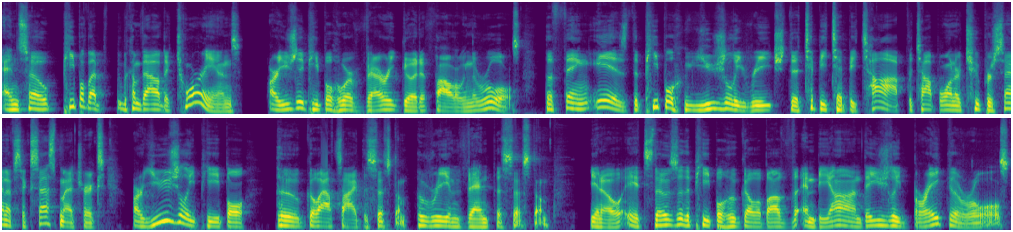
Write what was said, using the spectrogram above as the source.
And so people that become valedictorians are usually people who are very good at following the rules. The thing is, the people who usually reach the tippy tippy top, the top one or 2% of success metrics, are usually people who go outside the system, who reinvent the system. You know, it's those are the people who go above and beyond. They usually break the rules.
